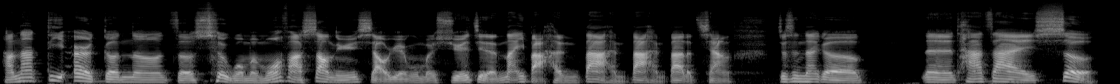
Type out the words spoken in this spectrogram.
好，那第二个呢，则是我们魔法少女小圆，我们学姐的那一把很大很大很大的枪，就是那个，嗯，她在射。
